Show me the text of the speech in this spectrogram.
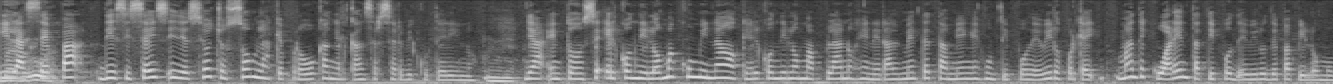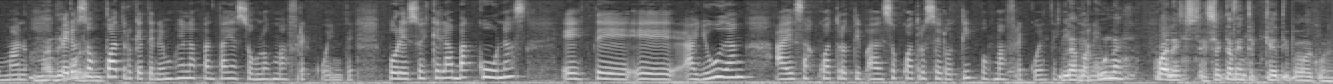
y la cepa 16 y 18 son las que provocan el cáncer cervicuterino. Ya, entonces el condiloma culminado, que es el condiloma plano, generalmente también es un tipo de virus, porque hay más de 40 tipos de virus de papiloma humano. Pero esos cuatro que tenemos en la pantalla son los más frecuentes. Por eso es que las vacunas este, eh, ayudan a, esas cuatro, a esos cuatro serotipos más frecuentes. ¿La vacuna? ¿Cuál es exactamente qué tipo de vacuna?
